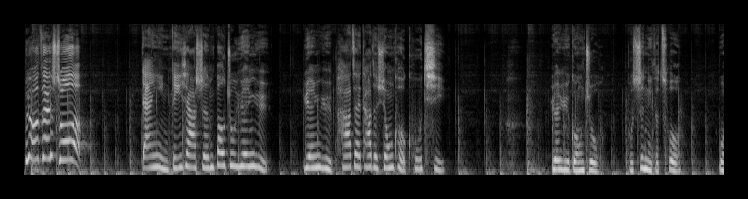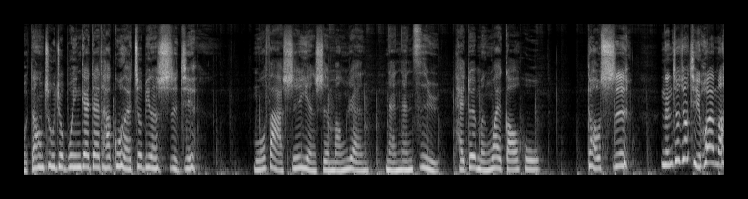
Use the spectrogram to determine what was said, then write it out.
不要再说了。丹影低下身抱住渊羽，渊羽趴在他的胸口哭泣。渊羽公主，不是你的错。我当初就不应该带他过来这边的世界。魔法师眼神茫然，喃喃自语，还对门外高呼：“导师，能救救启焕吗？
